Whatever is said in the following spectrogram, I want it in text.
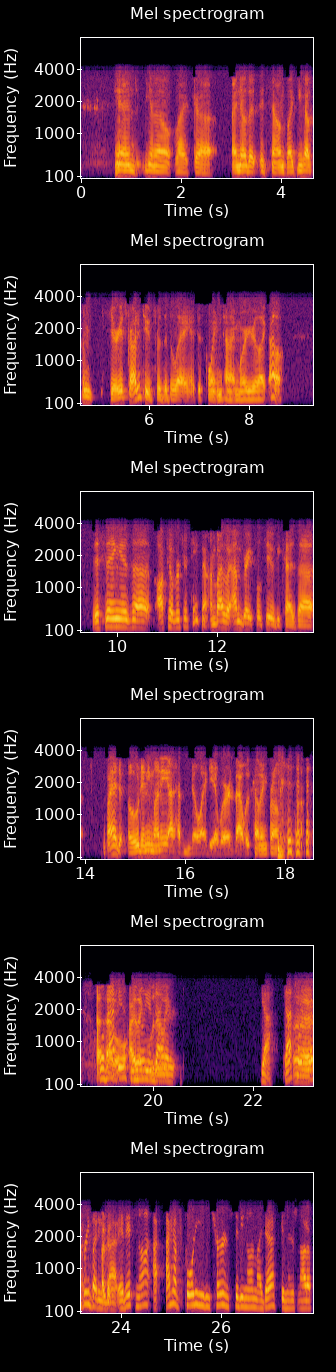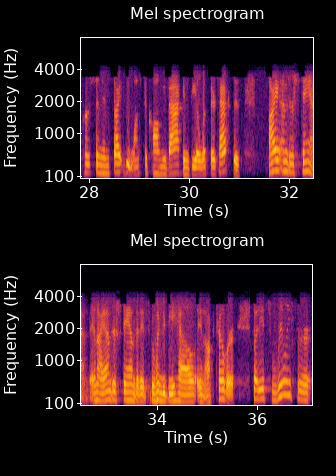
and you know, like. uh I know that it sounds like you have some serious gratitude for the delay at this point in time where you're like, oh, this thing is uh October 15th now. And by the way, I'm grateful too because uh if I had owed any money, I have no idea where that was coming from. well, at that is the I, like, million dollar. Yeah, that's where Uh, everybody's got- at, and it's not. I, I have forty returns sitting on my desk, and there's not a person in sight who wants to call me back and deal with their taxes. I understand, and I understand that it's going to be hell in October, but it's really for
